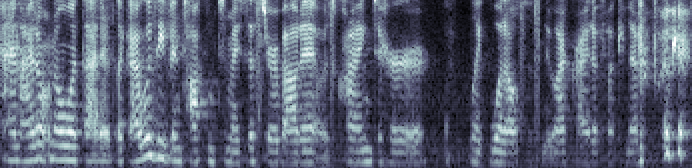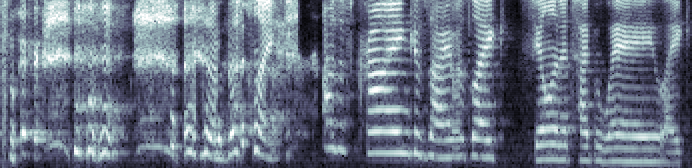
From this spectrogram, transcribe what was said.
and I don't know what that is. Like I was even talking to my sister about it. I was crying to her like what else is new? I cry to fucking everybody, I swear. but like I was just crying because I was like feeling a type of way, like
